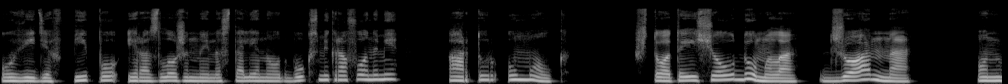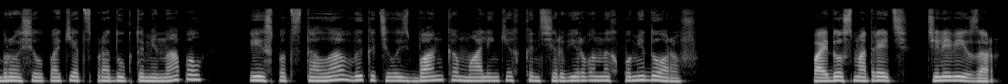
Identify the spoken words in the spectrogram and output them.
Увидев Пипу и разложенный на столе ноутбук с микрофонами, Артур умолк. «Что ты еще удумала, Джоанна?» Он бросил пакет с продуктами на пол, из-под стола выкатилась банка маленьких консервированных помидоров. «Пойду смотреть телевизор»,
